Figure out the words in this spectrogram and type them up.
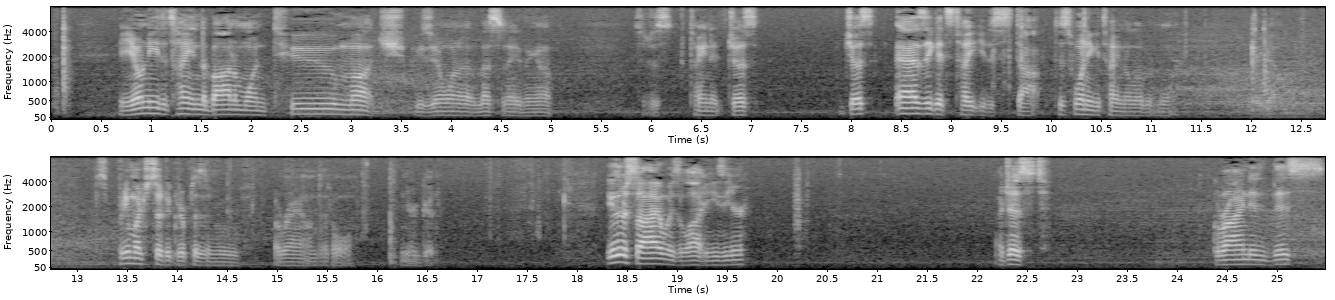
And you don't need to tighten the bottom one too much because you don't want to mess anything up. So just tighten it just, just as it gets tight, you just stop. This one you can tighten a little bit more. There you go. Just pretty much so the grip doesn't move around at all, and you're good. The other side was a lot easier. I just grinded this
